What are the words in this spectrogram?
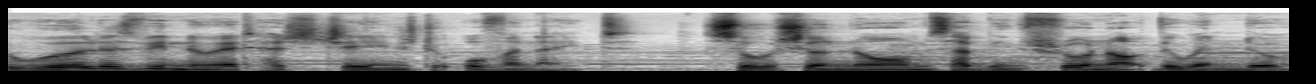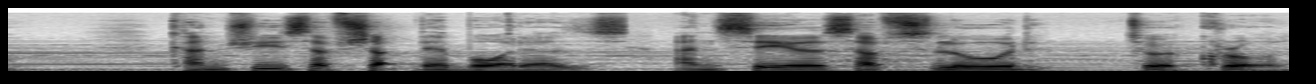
The world as we know it has changed overnight. Social norms have been thrown out the window, countries have shut their borders, and sales have slowed to a crawl.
